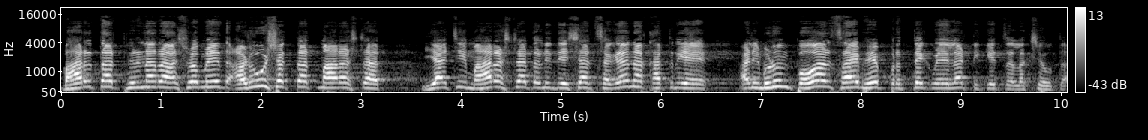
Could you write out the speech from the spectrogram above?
भारतात फिरणारा अश्वमेध अडवू शकतात महाराष्ट्रात याची महाराष्ट्रात आणि देशात सगळ्यांना खात्री आहे. आणि म्हणून पवार साहेब हे प्रत्येक वेळेला टीकेचं लक्ष होतं.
